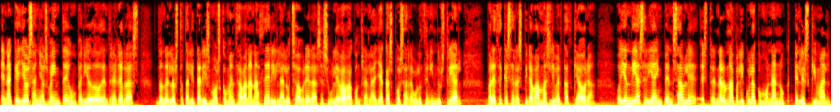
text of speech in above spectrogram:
En aquellos años 20, un periodo de entreguerras, donde los totalitarismos comenzaban a nacer y la lucha obrera se sublevaba contra la ya casposa revolución industrial, parece que se respiraba más libertad que ahora. Hoy en día sería impensable estrenar una película como Nanook el Esquimal,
